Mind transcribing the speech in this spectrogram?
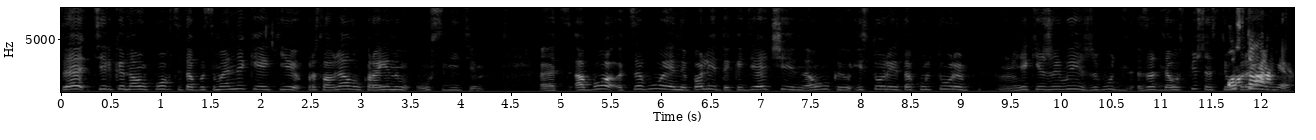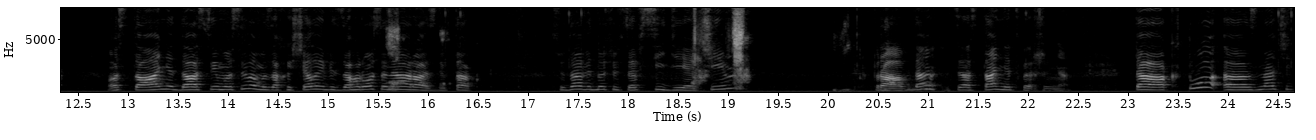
Це тільки науковці та письменники, які прославляли Україну у світі. Е, Або це воїни, політики, діячі науки, історії та культури, які жили живуть для- задля успішності України. Останнє. Да, своїми силами захищали від загрози негараздів. Так. Сюди відносяться всі діячі. Правда, це останнє твердження. Так, хто, е, значить,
